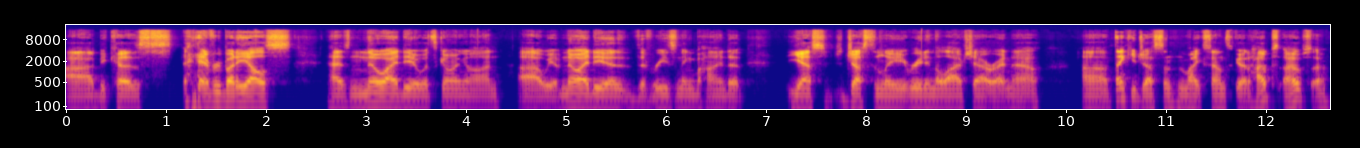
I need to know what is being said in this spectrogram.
uh, because everybody else has no idea what's going on. Uh, we have no idea the reasoning behind it. Yes, Justin Lee reading the live chat right now. Uh, thank you, Justin. Mike sounds good. I hope, I hope so.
